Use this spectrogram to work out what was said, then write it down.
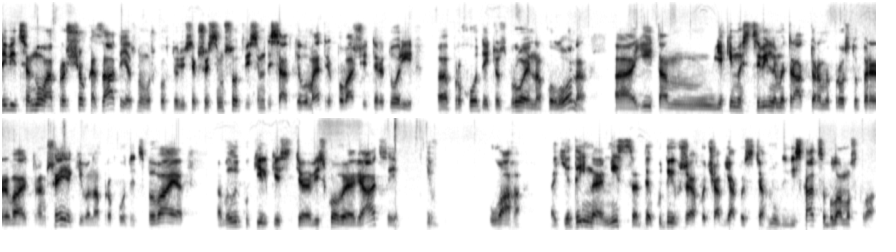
Дивіться, ну а про що казати? Я знову ж повторюсь, якщо 780 кілометрів по вашій території проходить озброєна колона, їй там якимись цивільними тракторами просто переривають траншеї, які вона проходить, збиває велику кількість е, військової авіації, і увага. Єдине місце, де куди вже хоча б якось стягнули війська, це була Москва.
